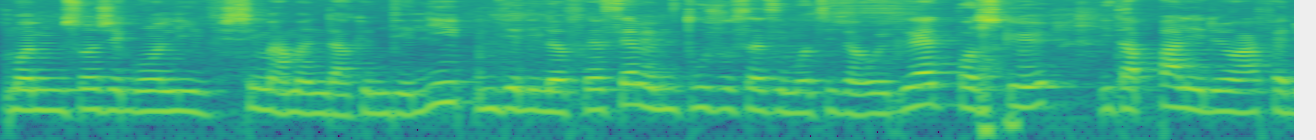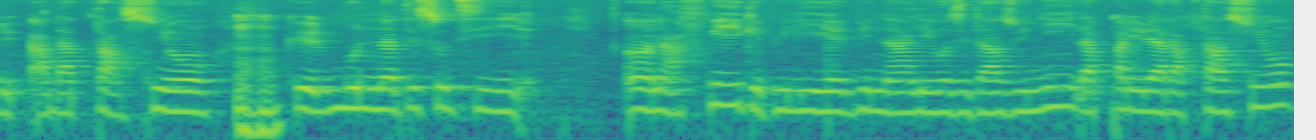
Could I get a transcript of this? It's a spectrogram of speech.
Mwen m sonje goun liv Shimamanda ke m de li, m de li mhm. le franse, men m toujou sensi mwen ti jan regret, poske li ta pale de yon mhm. afe de adaptasyon, mm -hmm. ke moun nan te soti an Afrik, epi li vin ale os Etats-Unis, la pale de adaptasyon,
